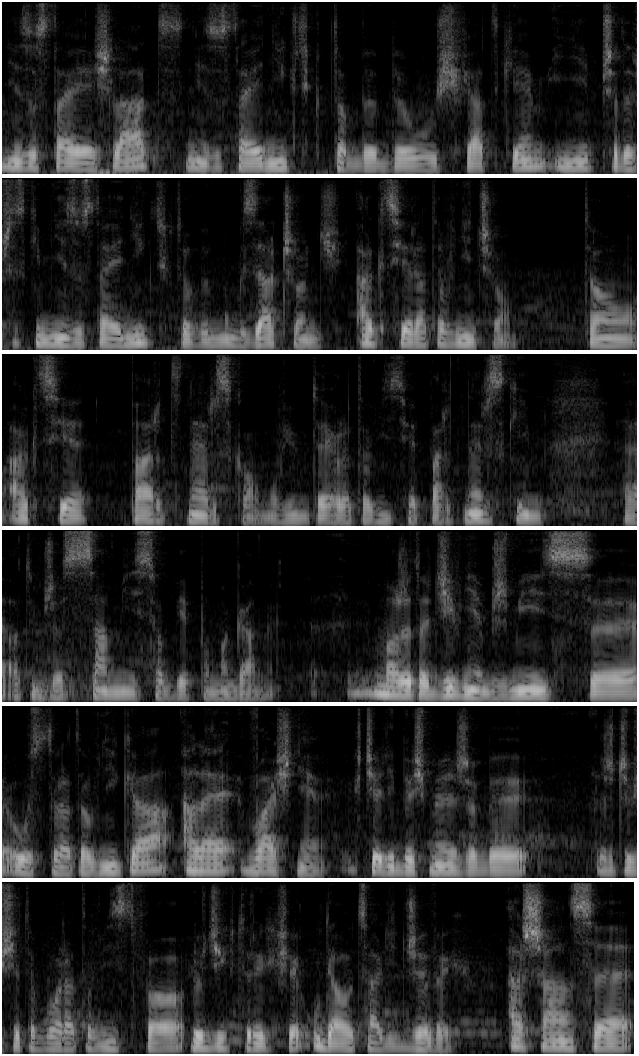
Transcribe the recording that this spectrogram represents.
nie zostaje ślad, nie zostaje nikt, kto by był świadkiem i przede wszystkim nie zostaje nikt, kto by mógł zacząć akcję ratowniczą. Tą akcję partnerską. Mówimy tutaj o ratownictwie partnerskim, e, o tym, że sami sobie pomagamy. Może to dziwnie brzmi z e, ust ratownika, ale właśnie chcielibyśmy, żeby rzeczywiście to było ratownictwo ludzi, których się uda ocalić żywych. A szanse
